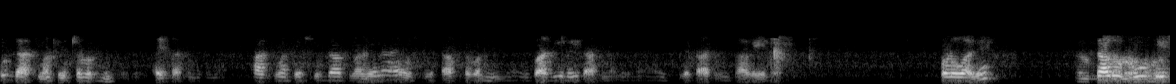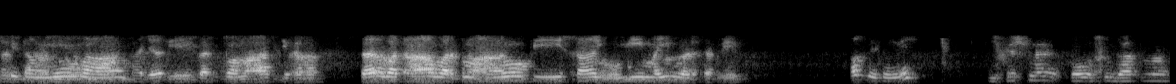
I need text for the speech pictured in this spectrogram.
शुद्ध आत्मा से सब अभिन्न ऐसा आत्मा से शुद्ध आत्मा लेना है, उसके साथ सब अभिन्न उपाधि रहित आत्मा लेना है, उसके साथ उनका वेद पढ़ो आगे। सर्वथा वर्तमानों की सहयोगी मई वर्तते। अब देखेंगे। कृष्ण को शुद्ध आत्मा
